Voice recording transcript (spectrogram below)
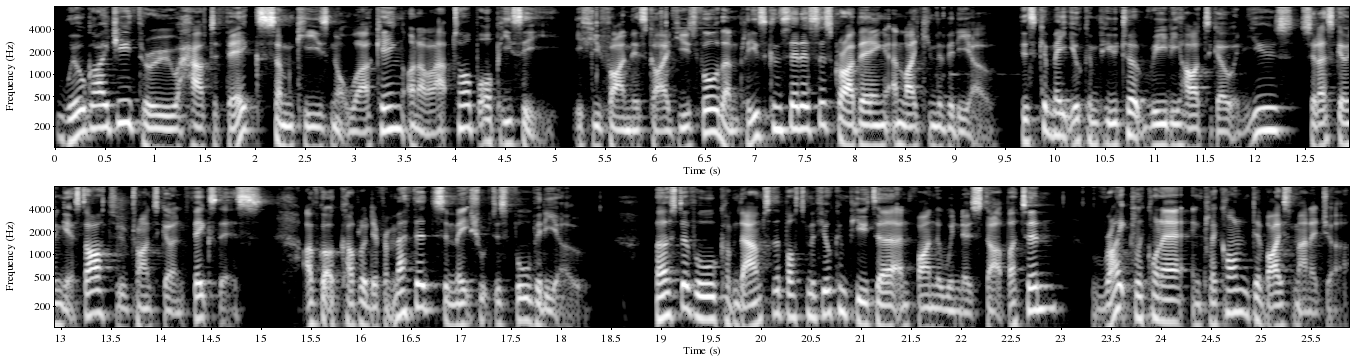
We'll guide you through how to fix some keys not working on a laptop or PC. If you find this guide useful, then please consider subscribing and liking the video. This can make your computer really hard to go and use, so let's go and get started with trying to go and fix this. I've got a couple of different methods, so make sure it's this full video. First of all, come down to the bottom of your computer and find the Windows Start button, right click on it and click on Device Manager.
